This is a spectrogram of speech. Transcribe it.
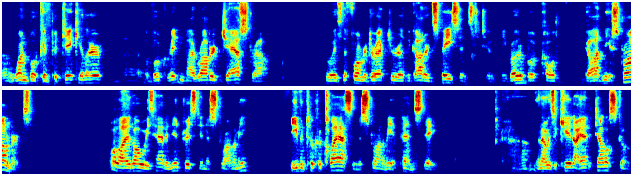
Uh, one book in particular, uh, a book written by Robert Jastrow, who is the former director of the Goddard Space Institute. He wrote a book called God and the Astronomers. Well, I had always had an interest in astronomy, even took a class in astronomy at Penn State. Uh, when I was a kid, I had a telescope.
